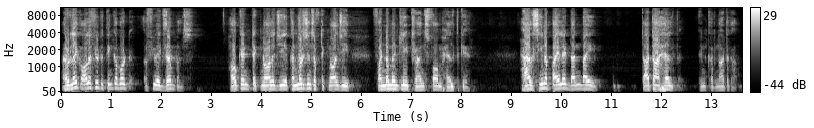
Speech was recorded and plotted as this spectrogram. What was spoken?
I would like all of you to think about a few examples. How can technology, a convergence of technology fundamentally transform healthcare? I have seen a pilot done by Tata Health in Karnataka,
